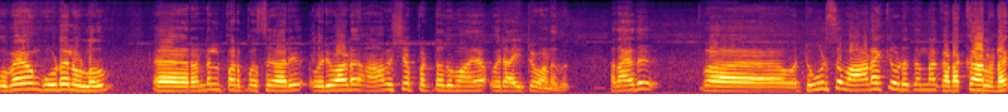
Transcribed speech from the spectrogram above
ഉപയോഗം കൂടുതലുള്ളതും റെന്റൽ പർപ്പസുകാർ ഒരുപാട് ആവശ്യപ്പെട്ടതുമായ ഒരു ഐറ്റമാണിത് അതായത് ടൂൾസ് വാടകയ്ക്ക് കൊടുക്കുന്ന കടക്കാരുടെ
